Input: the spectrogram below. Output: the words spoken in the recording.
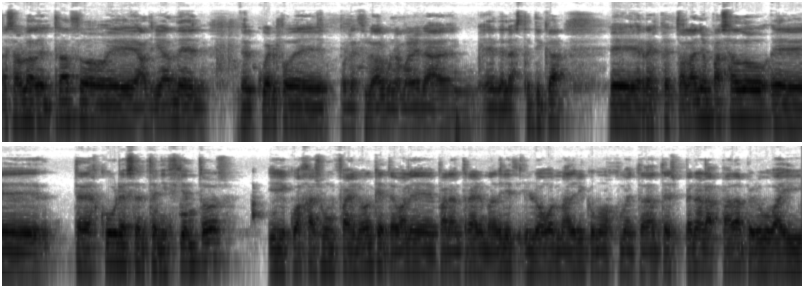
Has hablado del trazo, eh, Adrián, del, del cuerpo, de, por decirlo de alguna manera, eh, de la estética. respecto al año pasado, te descubres en Cenicientos, y cuajas un faenón que te vale para entrar en Madrid. Y luego en Madrid, como os comentado antes, pena la espada, pero hubo ahí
